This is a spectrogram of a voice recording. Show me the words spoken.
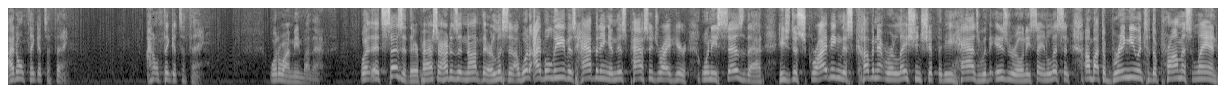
I don't think it's a thing. I don't think it's a thing. What do I mean by that? Well, it says it there, Pastor. How does it not there? Listen, what I believe is happening in this passage right here, when he says that, he's describing this covenant relationship that he has with Israel. And he's saying, Listen, I'm about to bring you into the promised land.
